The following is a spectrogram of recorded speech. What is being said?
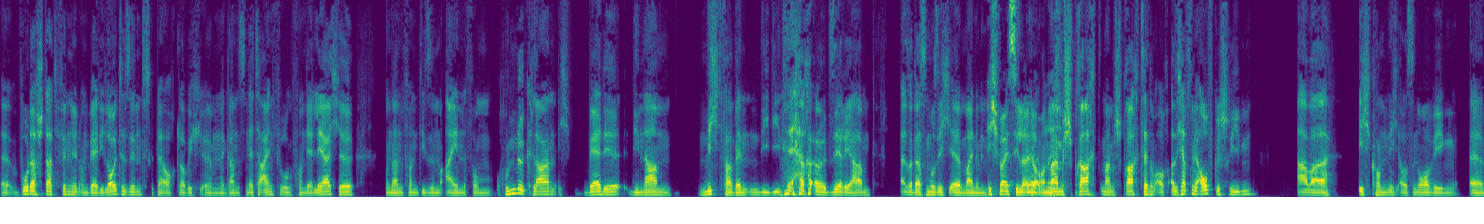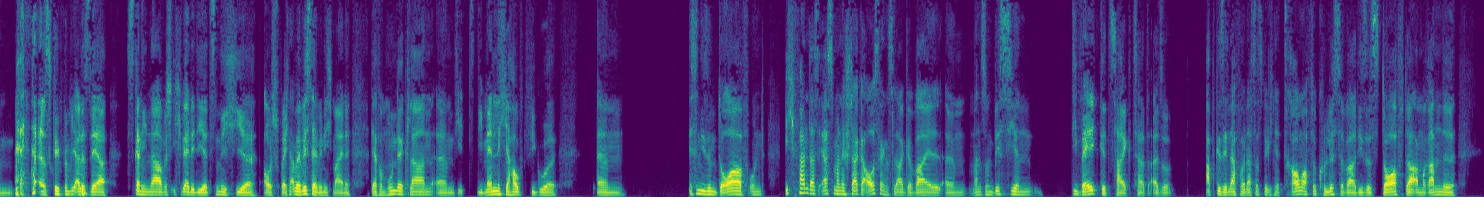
äh, wo das stattfindet und wer die Leute sind. Es gibt ja auch, glaube ich, ähm, eine ganz nette Einführung von der Lerche und dann von diesem einen vom Hundeclan. Ich werde die Namen nicht verwenden, die die in der Serie haben. Also das muss ich äh, meinem ich weiß sie leider äh, auch nicht meinem Sprach meinem Sprachzentrum auch. Also ich habe es mir aufgeschrieben, aber ich komme nicht aus Norwegen. Ähm, es klingt für mich alles sehr skandinavisch. Ich werde die jetzt nicht hier aussprechen, aber ihr wisst ja, wen ich meine. Der vom Hundeclan, ähm, die, die männliche Hauptfigur, ähm, ist in diesem Dorf und ich fand das erstmal eine starke Ausgangslage, weil ähm, man so ein bisschen die Welt gezeigt hat. Also abgesehen davon, dass das wirklich eine traumhafte Kulisse war, dieses Dorf da am Rande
